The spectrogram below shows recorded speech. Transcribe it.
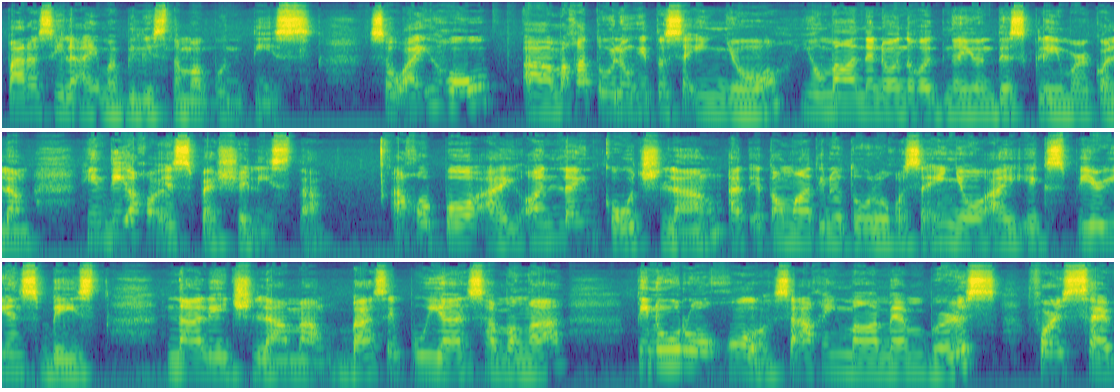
para sila ay mabilis na mabuntis. So I hope ah, makatulong ito sa inyo. Yung mga nanonood ngayon, disclaimer ko lang, hindi ako espesyalista. Ako po ay online coach lang at itong mga tinuturo ko sa inyo ay experience-based knowledge lamang. Base po yan sa mga tinuro ko sa aking mga members for 7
